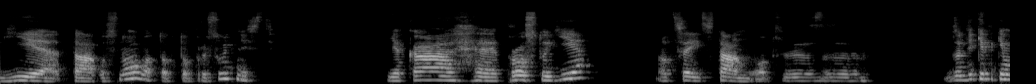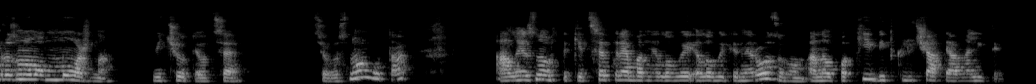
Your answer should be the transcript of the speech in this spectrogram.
є та основа, тобто присутність, яка е, просто є, оцей стан. От, е, завдяки таким розмовам можна відчути оце, цю основу, так? Але знову ж таки, це треба не лови, ловити не розумом, а навпаки, відключати аналітику.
